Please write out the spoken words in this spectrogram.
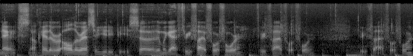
Next, okay, there were all the rest are UDPs. So then we got 3544, 3544, 3544.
